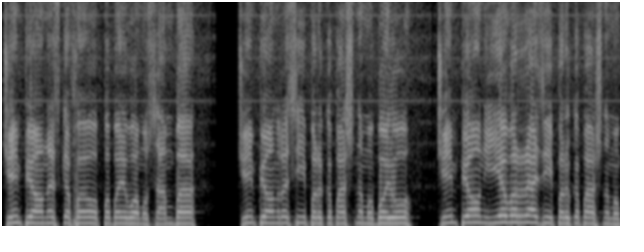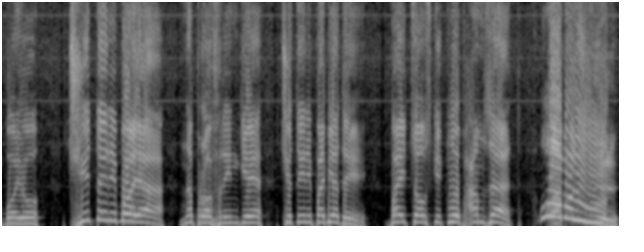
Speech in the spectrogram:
чемпион СКФО по боевому самбо, чемпион России по рукопашному бою, чемпион Евразии по рукопашному бою, четыре боя на профринге, четыре победы. Бойцовский клуб «Хамзат». Ломали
